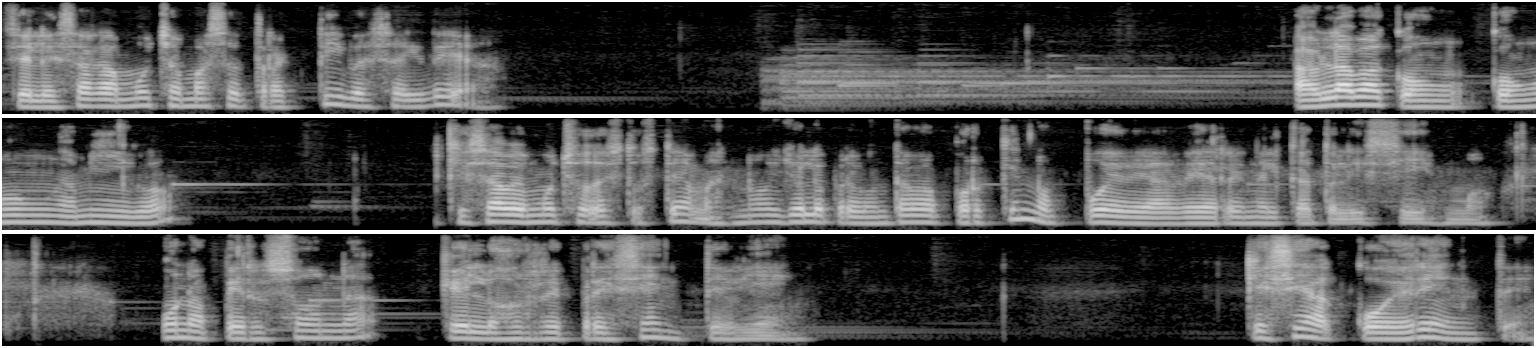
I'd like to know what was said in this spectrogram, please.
se les haga mucha más atractiva esa idea? Hablaba con, con un amigo que sabe mucho de estos temas, ¿no? Yo le preguntaba por qué no puede haber en el catolicismo una persona que los represente bien, que sea coherente,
